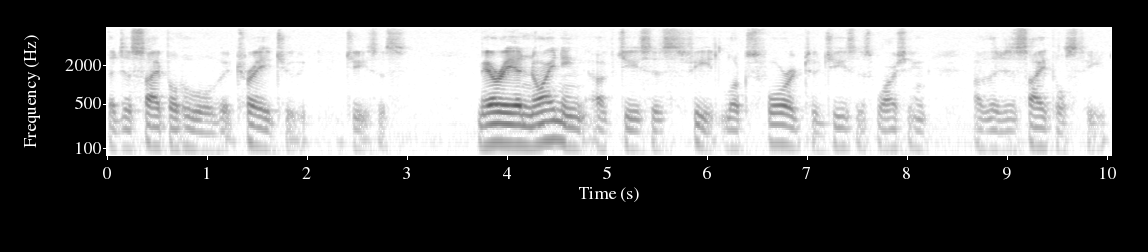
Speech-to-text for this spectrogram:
the disciple who will betray Judas. Jesus. Mary anointing of Jesus' feet looks forward to Jesus' washing of the disciples' feet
